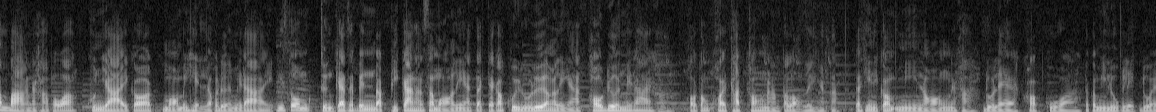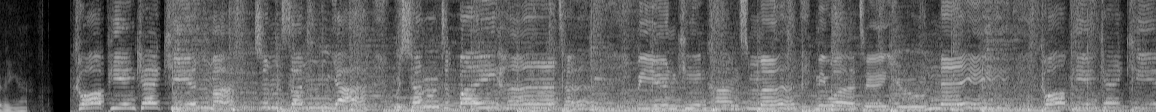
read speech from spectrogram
ลำบากนะคะ เพราะว่าคุณยายก็มองไม่เห็นแล้วก็เดินไม่ได้ พี่ส้มถึงแกจะเป็นแบบพิการทางสมองอะไรเงี้ยแต่แกก็คุยรู้เรื่องอะไรเงี้ยเขาเดินไม่ได้ค่ะ เขาต้องคอยถัดเข้าห้องน้ำตลอดเลยเงี้ยค่ะแล้วทีนี้ก็มีน้องเนะคะดูแลครอบครัว แล้วก็มีลูกเล็กด้วยอะไรเงี้ยขอเพียงแค่เขียนมา ฉันสัญญา ว่าฉันจะไปหาเธอ ไปยืนเคียงข้างเสมอ ไม่ว่าเธออยู่ไหนขอเพียงแค่เขีย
